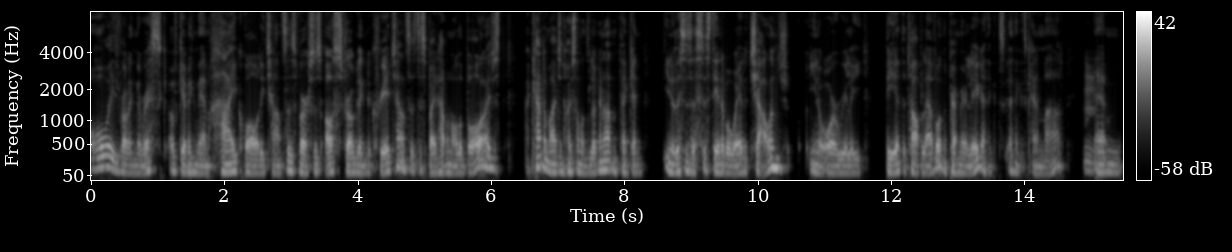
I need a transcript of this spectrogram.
always running the risk of giving them high quality chances versus us struggling to create chances despite having all the ball. And I just I can't imagine how someone's looking at it and thinking, you know, this is a sustainable way to challenge, you know, or really be at the top level in the Premier League. I think it's I think it's kind of mad. Mm. Um,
